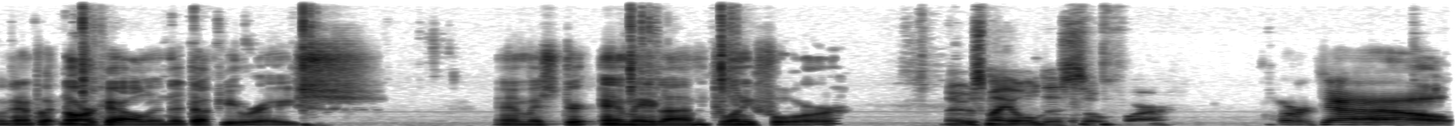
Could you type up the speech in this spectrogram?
We're going to put NorCal in the ducky race. And Mr. M.A. Lima 24. There's my oldest so far. NorCal.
